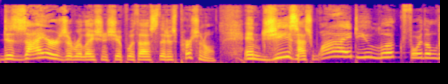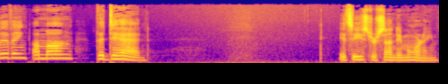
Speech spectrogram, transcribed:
desires a relationship with us that is personal. And Jesus asks, Why do you look for the living among the dead? It's Easter Sunday morning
